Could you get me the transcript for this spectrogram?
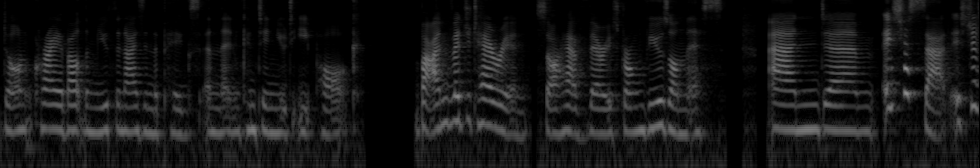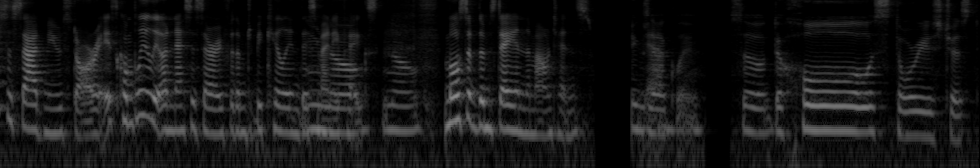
don't cry about them euthanizing the pigs and then continue to eat pork. But I'm vegetarian, so I have very strong views on this. And um, it's just sad. It's just a sad news story. It's completely unnecessary for them to be killing this many no, pigs. No, Most of them stay in the mountains. exactly. So the whole story is just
